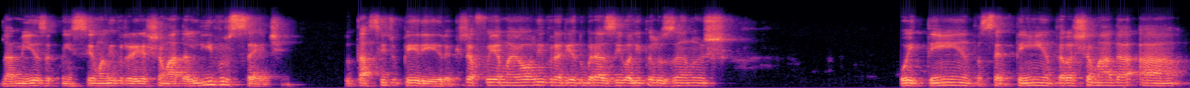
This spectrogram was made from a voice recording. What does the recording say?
da mesa conheceu, uma livraria chamada Livro 7, do Tarcísio Pereira, que já foi a maior livraria do Brasil ali pelos anos 80, 70, era chamada a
